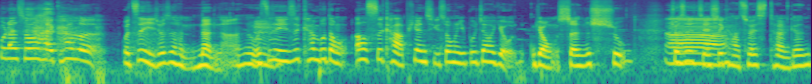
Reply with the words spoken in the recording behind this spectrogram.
那时候还看了，我我自己就是很嫩啊，我自己是看不懂奥斯卡片其中一部叫《有永生树》，就是杰西卡·崔斯坦跟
